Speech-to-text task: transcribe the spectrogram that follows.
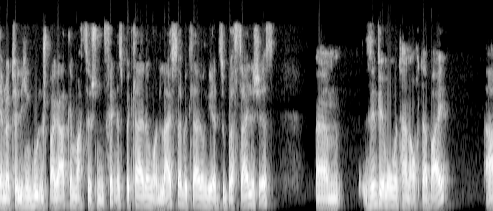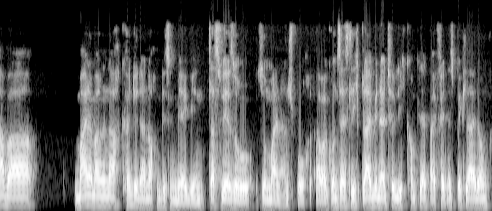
haben natürlich einen guten Spagat gemacht zwischen Fitnessbekleidung und Lifestyle-Bekleidung, die halt super stylisch ist. Ähm, sind wir momentan auch dabei, aber meiner Meinung nach könnte da noch ein bisschen mehr gehen. Das wäre so, so mein Anspruch. Aber grundsätzlich bleiben wir natürlich komplett bei Fitnessbekleidung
